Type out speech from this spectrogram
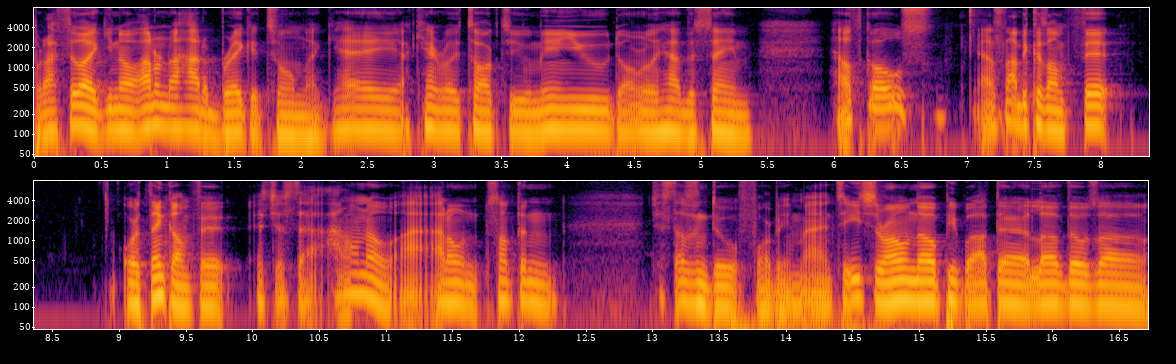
but I feel like you know I don't know how to break it to them. Like, hey, I can't really talk to you. Me and you don't really have the same health goals. It's not because I'm fit or think I'm fit. It's just that I don't know. I, I don't something just doesn't do it for me, man. To each their own though. People out there love those uh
